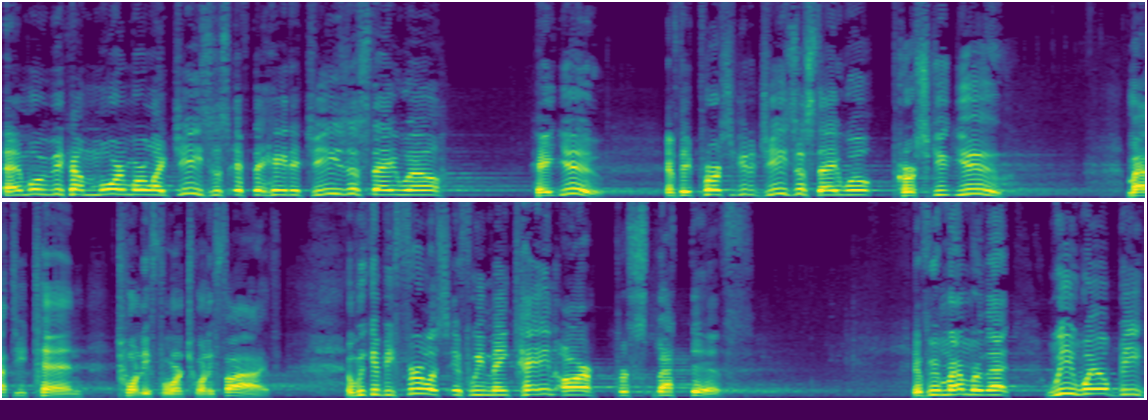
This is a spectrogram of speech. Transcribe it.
And when we become more and more like Jesus, if they hated Jesus, they will hate you. If they persecuted Jesus, they will persecute you. Matthew 10, 24 and 25. And we can be fearless if we maintain our perspective. If we remember that we will be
